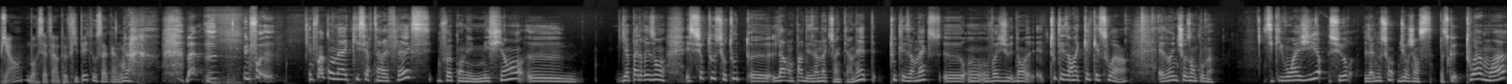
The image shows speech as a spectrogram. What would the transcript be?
Bien. Bon, ça fait un peu flipper tout ça quand même. Bah, euh, une fois, une fois qu'on a acquis certains réflexes, une fois qu'on est méfiant, il n'y a pas de raison. Et surtout, surtout, euh, là, on parle des arnaques sur Internet. Toutes les arnaques, euh, on, dans toutes les arnaques, quelles qu'elles soient, hein, elles ont une chose en commun. C'est qu'ils vont agir sur la notion d'urgence. Parce que toi, moi,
